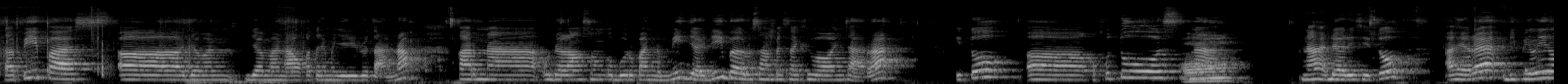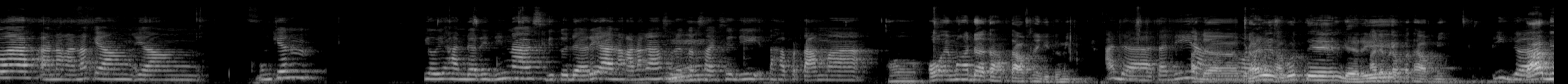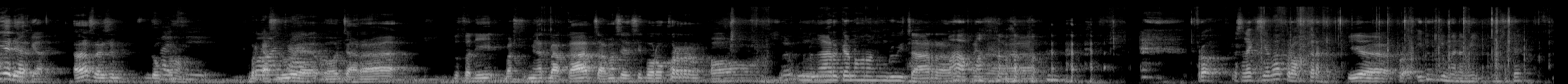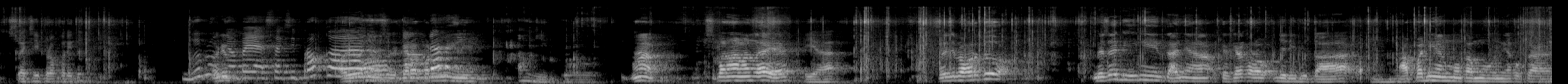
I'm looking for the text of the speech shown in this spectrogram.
tapi pas uh, zaman zaman aku keterima jadi duta anak karena udah langsung keburu pandemi jadi baru sampai seleksi wawancara itu uh, keputus Oh. nah Nah dari situ akhirnya dipilihlah anak-anak yang yang mungkin pilihan dari dinas gitu dari anak-anak yang sudah Hmm. terseleksi di tahap pertama Oh, oh emang ada tahap-tahapnya gitu Mi? ada tadi yang Ada dia sebutin Gary. Ada berapa tahap Mi? tiga Tadi ada. Tiga. Ah, seleksi dok. seleksi Berkas dulu ya, wawancara. Terus tadi pas minat bakat sama seleksi poroker. Oh, Mendengarkan orang berbicara. maaf makanya. maaf. Pro seleksi apa? Proker. Iya. Pro itu gimana Mi? Maksudnya seleksi proker itu? Gue belum Oh, dia- nyampe seleksi proker. Oh iya, yang sekarang udah ini. nih. Oh gitu. Nah, sepengalaman saya ya, Iya. seleksi proker tuh biasanya di ini tanya kira-kira kalau jadi duta apa nih yang mau kamu lakukan?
